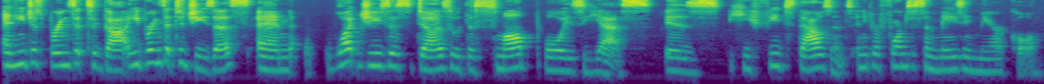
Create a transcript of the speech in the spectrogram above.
And he just brings it to God. He brings it to Jesus. And what Jesus does with this small boy's yes is he feeds thousands and he performs this amazing miracle.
